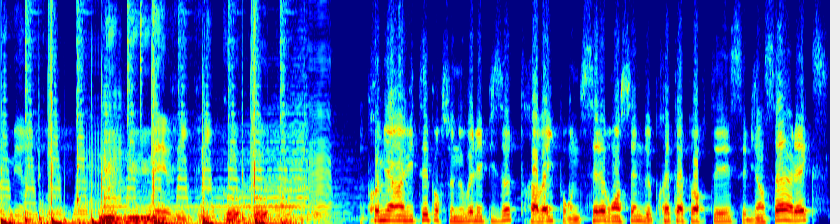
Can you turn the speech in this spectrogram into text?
Numérico. Numérico. Premier invité pour ce nouvel épisode travaille pour une célèbre enseigne de prêt-à-porter. C'est bien ça, Alex?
